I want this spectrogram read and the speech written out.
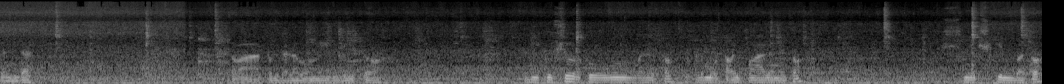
Ganda. Saka itong dalawang mail dito. Hindi ko sure kung ano to. Nakalimutan ko yung pangalan nito. Snake skin ba to?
